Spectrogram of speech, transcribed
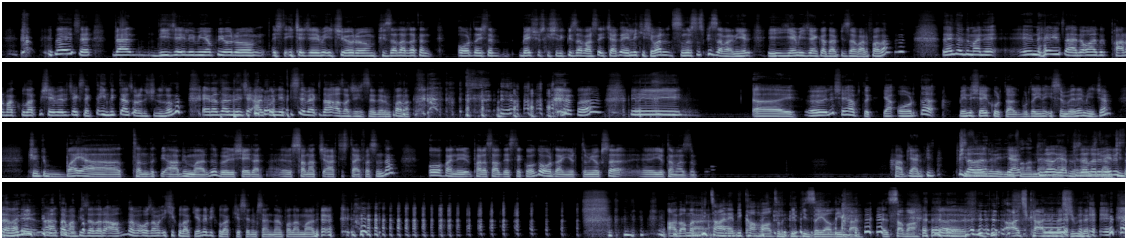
neyse ben DJ'liğimi yapıyorum. işte içeceğimi içiyorum. Pizzalar zaten orada işte 500 kişilik pizza varsa içeride 50 kişi var. Sınırsız pizza var. Hani ye- yemeyeceğin kadar pizza var falan. ne dedim hani e, neyse hani o artık parmak kulak bir şey vereceksek de indikten sonra düşünürüz onu. En azından hani şey, alkolün etkisiyle belki daha az acı hissederim falan. falan. Ee, Ay, öyle şey yaptık. Ya orada beni şey kurtardı. Burada yine isim veremeyeceğim. Çünkü bayağı tanıdık bir abim vardı. Böyle şeyden e, sanatçı artist tayfasından. O hani parasal destek oldu. Oradan yırttım. Yoksa e, yırtamazdım. Ha yani piz, Pizzaları vereyim yani falan pizza, derdim ben. ya pizzaları verirsen hani ha, tamam pizzaları aldın ama o zaman iki kulak yerine bir kulak keselim senden falan madem. Abi ama bir tane bir kahvaltılık bir pizzayı alayım ben e, sabah. Aç karnına şimdi.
